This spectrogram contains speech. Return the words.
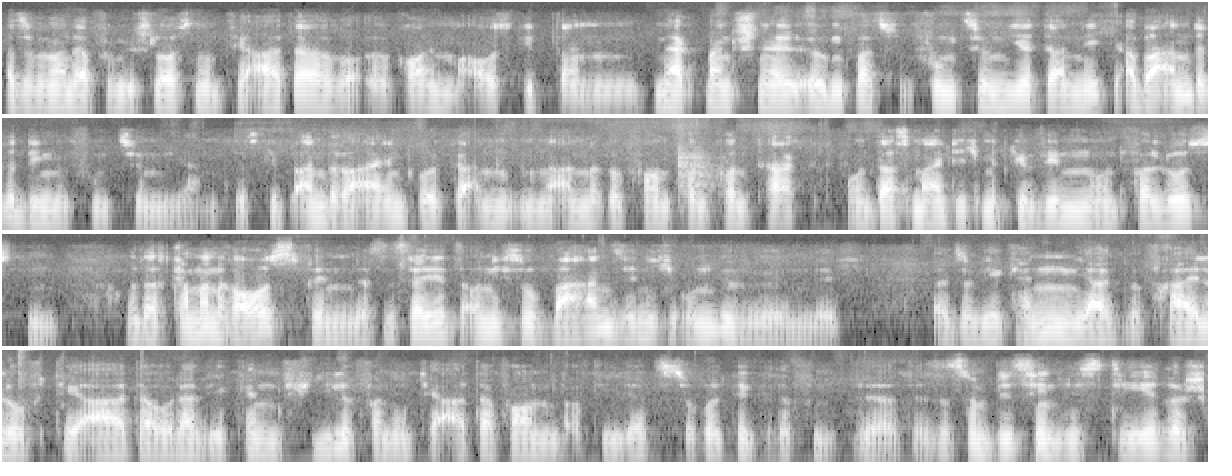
also wenn man da von geschlossenen Theaterräumen ausgibt, dann merkt man schnell, irgendwas funktioniert da nicht, aber andere Dinge funktionieren. Es gibt andere Eindrücke, eine andere Form von Kontakt und das meinte ich mit Gewinnen und Verlusten. Und das kann man rausfinden. Das ist ja jetzt auch nicht so wahnsinnig ungewöhnlich. Also wir kennen ja Freilufttheater oder wir kennen viele von den Theaterformen, auf die jetzt zurückgegriffen wird. Es ist so ein bisschen hysterisch.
